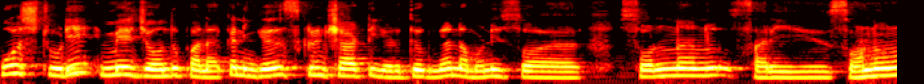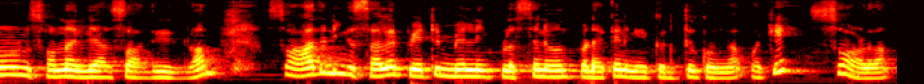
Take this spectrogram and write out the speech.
போஸ்ட்டுடைய இமேஜை வந்து பண்ணாக்க நீங்கள் ஸ்க்ரீன்ஷாட் எடுத்துக்கோங்க. நம்ம வந்து சொ சொன்ன சாரி சொன்னணும்னு சொன்னேன் இல்லையா? ஸோ அது இதுதான். ஸோ அதை நீங்கள் செலவு போயிட்டு மேல் நீங்கள் ப்ளஸ் வந்து பண்ணாக்க நீங்கள் எடுத்துக்கோங்க. ஓகே ஸோ அவ்வளோதான்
